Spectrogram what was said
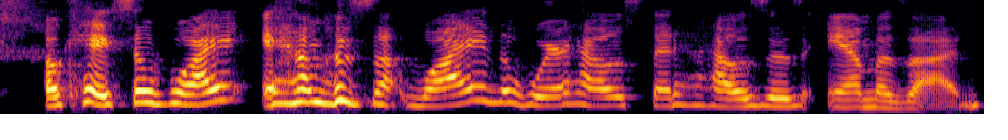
okay, so why Amazon? Why the warehouse that houses Amazon?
